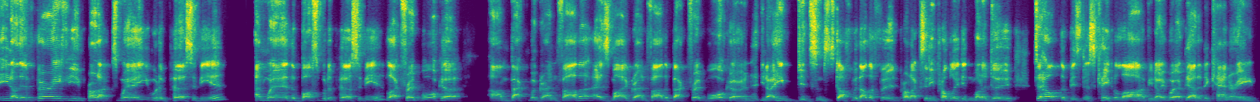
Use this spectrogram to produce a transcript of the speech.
you know, there are very few products where you would have persevered and where the boss would have persevered. Like Fred Walker um, backed my grandfather as my grandfather backed Fred Walker. And, you know, he did some stuff with other food products that he probably didn't want to do to help the business keep alive. You know, he worked out at a cannery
